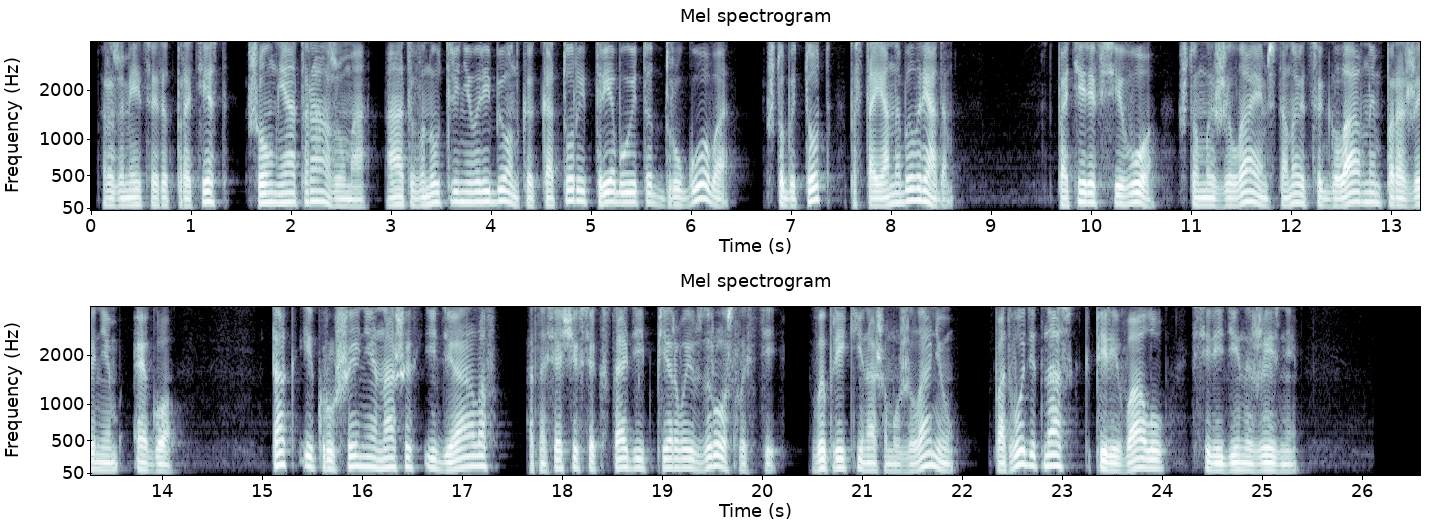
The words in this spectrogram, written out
Разумеется, этот протест шел не от разума, а от внутреннего ребенка, который требует от другого, чтобы тот постоянно был рядом. Потеря всего, что мы желаем, становится главным поражением эго. Так и крушение наших идеалов, относящихся к стадии первой взрослости, вопреки нашему желанию, подводит нас к перевалу середины жизни.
